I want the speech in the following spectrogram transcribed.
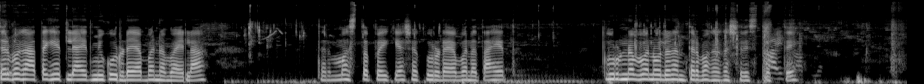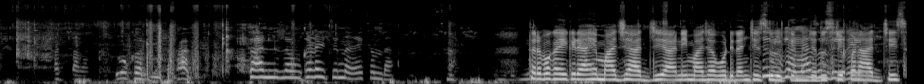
तर बघा आता घेतल्या आहेत मी कुरडया बनवायला. तर मस्तपैकी अशा कुरडया बनत आहेत. पूर्ण बनवल्यानंतर बघा कशा दिसतात ते. काढलं लावून काढायचं ना एखादा. तर बघा इकडे आहे माझी आजी आणि माझ्या वडिलांची चुलती म्हणजे दुसरी पण आजीच.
